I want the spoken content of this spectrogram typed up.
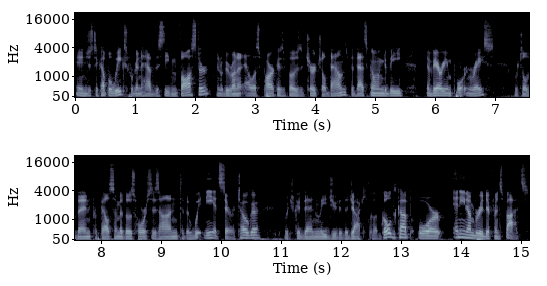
In just a couple weeks, we're going to have the Stephen Foster. It'll be run at Ellis Park as opposed to Churchill Downs, but that's going to be a very important race which will then propel some of those horses on to the Whitney at Saratoga, which could then lead you to the Jockey Club Gold Cup or any number of different spots.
